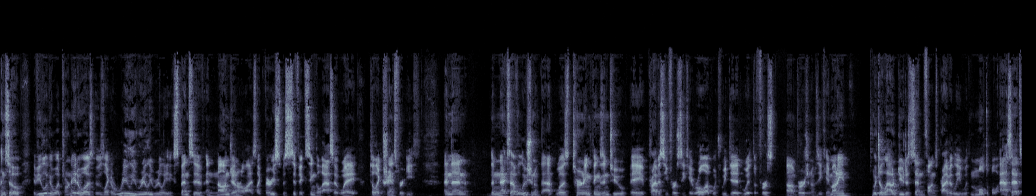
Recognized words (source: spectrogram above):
And so if you look at what Tornado was, it was like a really, really, really expensive and non generalized, like very specific single asset way to like transfer ETH. And then the next evolution of that was turning things into a privacy first ZK rollup, which we did with the first uh, version of ZK Money, which allowed you to send funds privately with multiple assets.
